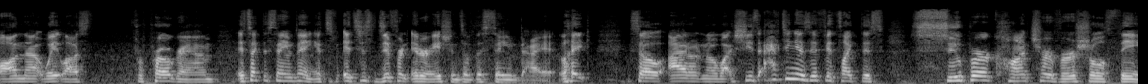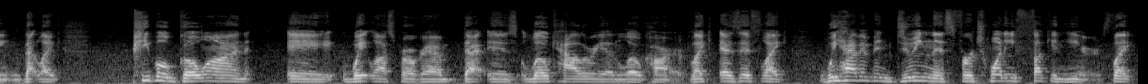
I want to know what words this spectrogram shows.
on that weight loss program, it's like the same thing. It's it's just different iterations of the same diet. Like so I don't know why she's acting as if it's like this super controversial thing that like people go on a weight loss program that is low calorie and low carb. Like as if like we haven't been doing this for 20 fucking years. Like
